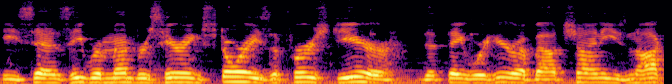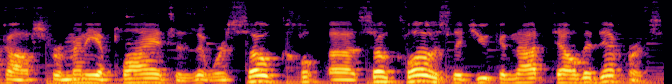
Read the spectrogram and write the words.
He says he remembers hearing stories the first year that they were here about Chinese knockoffs for many appliances that were so cl- uh, so close that you could not tell the difference.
